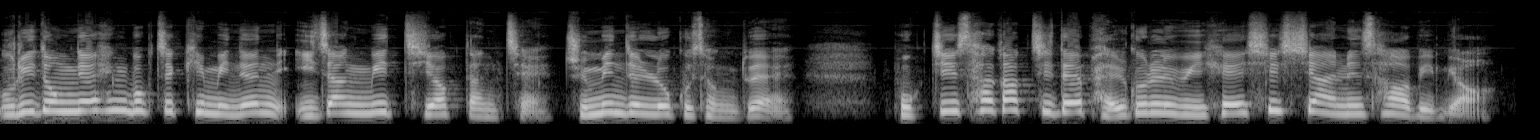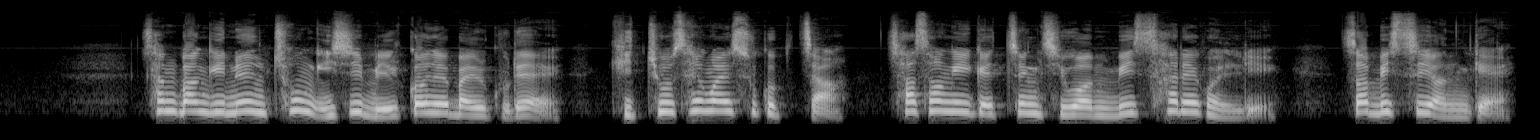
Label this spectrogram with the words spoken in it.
우리 동네 행복지킴이는 이장 및 지역단체, 주민들로 구성돼 복지 사각지대 발굴을 위해 실시하는 사업이며 상반기는 총 21건을 발굴해 기초생활수급자, 차성위 계층 지원 및 사례 관리, 서비스 연계,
